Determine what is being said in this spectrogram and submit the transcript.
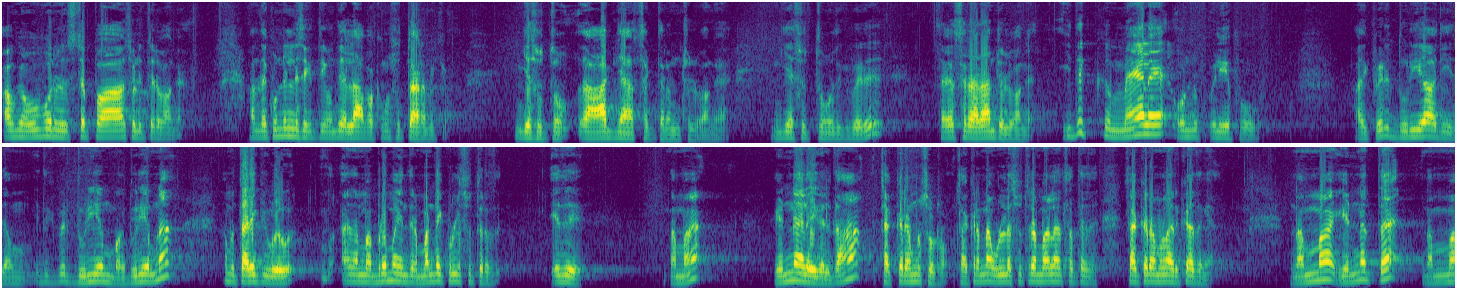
அவங்க ஒவ்வொரு ஸ்டெப்பாக சொல்லி தருவாங்க. அந்த குண்டலினி சக்தி வந்து எல்லா பக்கமும் சுற்ற ஆரம்பிக்கும். இங்கே சுற்றும் ஆக்ஞா சக்தரம்னு சொல்லுவாங்க. இங்கே சுற்றும் இதுக்கு பேர் சகசராரான்னு சொல்லுவாங்க. இதுக்கு மேலே ஒன்று வெளியே போகும். அதுக்கு பேர் துரியாதீதம் இதுக்கு பேர் துரியம் துரியம்னா நம்ம தலைக்கு நம்ம பிரம்மேந்திர மண்டைக்குள்ளே சுற்றுறது எது? நம்ம எண்ணெய் அலைகள் தான் சக்கரம்னு சொல்கிறோம் சக்கரம்னா உள்ள சுற்றுற மாதிரிலாம் சத்த சக்கரம்லாம் இருக்காதுங்க. நம்ம எண்ணத்தை நம்ம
